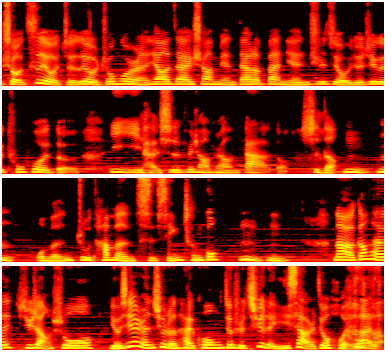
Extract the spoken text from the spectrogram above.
首次有觉得有中国人要在上面待了半年之久，我觉得这个突破的。意义还是非常非常大的，是的，嗯嗯，我们祝他们此行成功，嗯嗯。那刚才局长说，有些人去了太空，就是去了一下就回来了，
